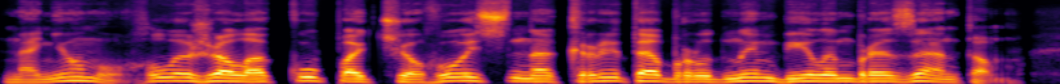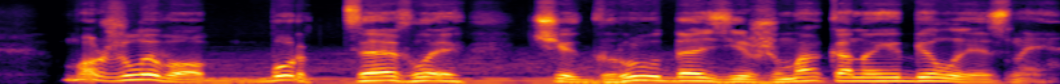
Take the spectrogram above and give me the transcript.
На ньому лежала купа чогось, накрита брудним білим брезентом. Можливо, бурт цегли чи груда зіжмаканої білизни.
